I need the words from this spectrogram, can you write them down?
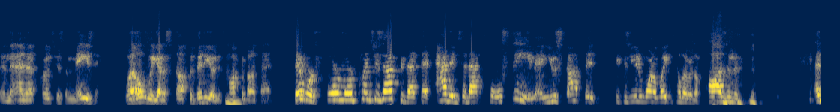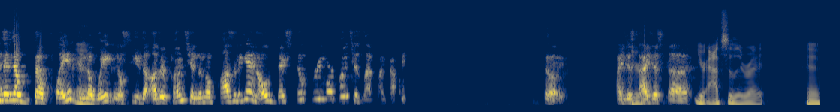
and and that punch is amazing. Well, we got to stop the video to talk mm-hmm. about that. There were four more punches after that that added to that whole scene, and you stopped it because you didn't want to wait until there was a pause in the and then they'll they'll play it yeah. and they'll wait and they'll see the other punch and then they'll pause it again. Oh, there's still three more punches left, my guy. So I just you're, I just uh You're absolutely right. Yeah.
